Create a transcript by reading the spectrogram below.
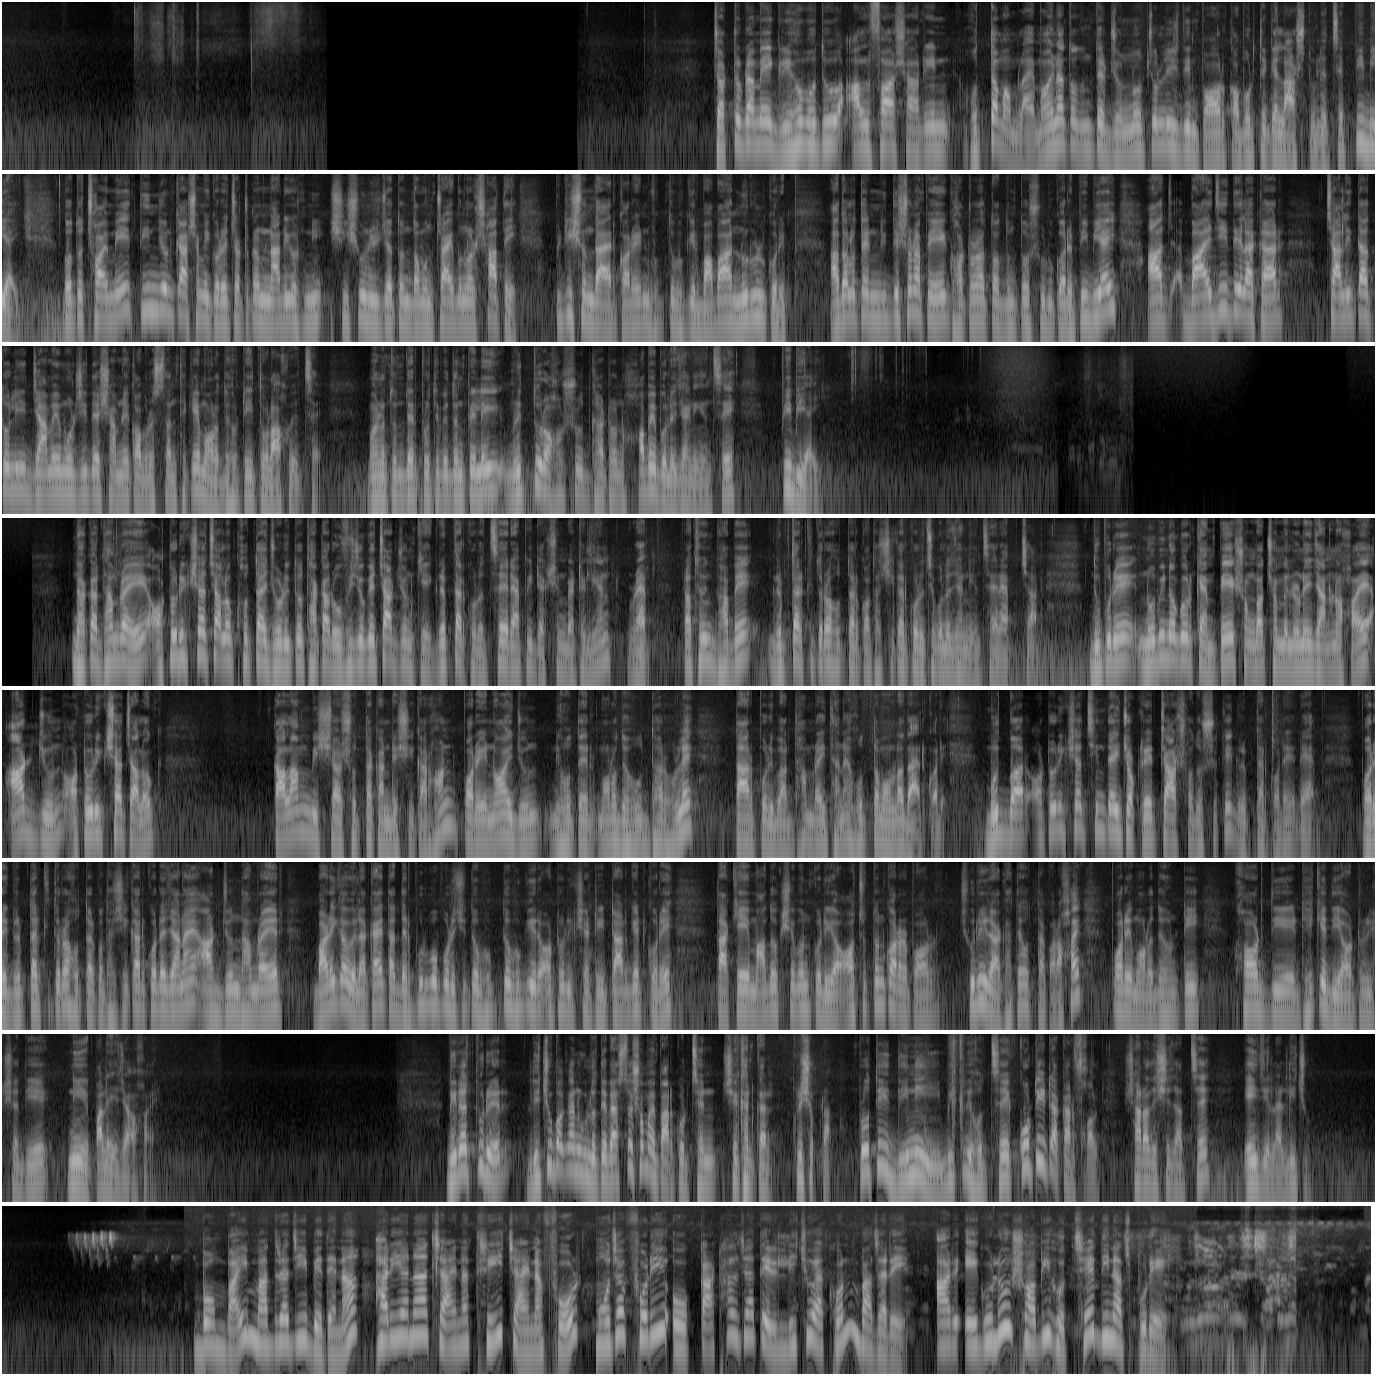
চট্টগ্রামে গৃহবধূ আলফা শাহরিন হত্যা মামলায় ময়নাতদন্তের জন্য চল্লিশ দিন পর কবর থেকে লাশ তুলেছে পিবিআই। গত ছয় মে তিনজনকে আসামি করে চট্টগ্রাম নারী ও শিশু নির্যাতন দমন ট্রাইব্যুনাল সাথে পিটিশন দায়ের করেন ভুক্তভোগীর বাবা নুরুল করিম। আদালতের নির্দেশনা পেয়ে ঘটনা তদন্ত শুরু করে পিবিআই। আজ বায়জিদ এলাকার চালিতাতলি জামে মসজিদের সামনে কবরস্থান থেকে মরদেহটি তোলা হয়েছে। ময়নাতদন্তের প্রতিবেদন পেলেই মৃত্যু রহস্য উদ্ঘাটন হবে বলে জানিয়েছে পিবিআই। ঢাকার ধামরায়ে অটোরিকশা চালক হত্যায় জড়িত থাকার অভিযোগে চারজনকে গ্রেপ্তার করেছে র্যাপিড অ্যাকশন ব্যাটালিয়ন র্যাব প্রাথমিকভাবে গ্রেপ্তারকৃতরা হত্যার কথা স্বীকার করেছে বলে জানিয়েছে র্যাব চার। দুপুরে নবীনগর ক্যাম্পে সংবাদ সম্মেলনে জানানো হয়, আট জুন অটোরিকশা চালক কালাম বিশ্বাস হত্যাকাণ্ডের শিকার হন, পরে নয় জুন নিহতের মরদেহ উদ্ধার হলে তার পরিবার ধামরাই থানায় হত্যা মামলা দায়ের করে। বুধবার অটোরিকশা ছিনতাই চক্রের চার সদস্যকে গ্রেপ্তার করে র্যাব পরে গ্রেপ্তারকৃতরা হত্যার কথা স্বীকার করে জানায়। আট জুন ধামরাইয়ের বাড়িগাঁও এলাকায় তাদের পূর্ব পরিচিত ভুক্তভোগীর অটোরিকশাটি টার্গেট করে তাকে মাদক সেবন করিয়ে অচেতন করার পর ছুরির আঘাতে হত্যা করা হয়। পরে মরদেহটি খড় দিয়ে ঢেকে দিয়ে অটোরিকশা দিয়ে নিয়ে পালিয়ে যাওয়া হয়। দিনাজপুরের লিচু বাগানগুলোতে ব্যস্ত সময় পার করছেন সেখানকার কৃষকরা। প্রতিদিনই বিক্রি হচ্ছে কোটি টাকার ফল। সারা দেশে যাচ্ছে এই জেলার লিচু। Bombai, Madraji, Bedana, Hariana, China three, China four, Muzaffari ও কাঁঠাল জাতের লিচু এখন বাজারে। আর এগুলো সবই হচ্ছে দিনাজপুরে।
